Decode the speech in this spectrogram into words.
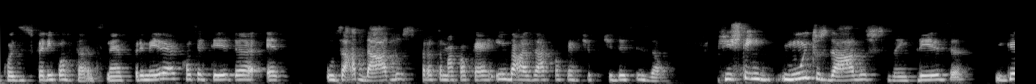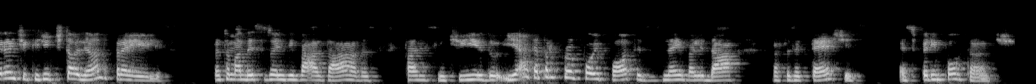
coisas super importantes, né? A primeira, com certeza, é usar dados para tomar qualquer, embasar qualquer tipo de decisão. A gente tem muitos dados na empresa e garantir que a gente está olhando para eles para tomar decisões embasadas, que fazem sentido, e até para propor hipóteses, né, e validar, para fazer testes, é super importante.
